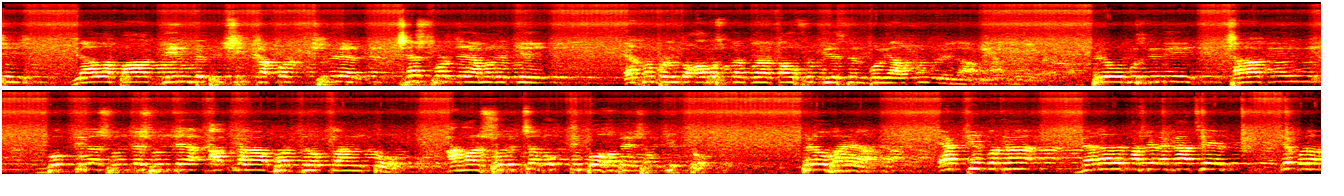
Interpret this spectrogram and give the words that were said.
করছি। যে আল্লাহ পাক দিন ব্যাপী শিক্ষা শিবিরের শেষ পর্যায়ে আমাদেরকে এখন পর্যন্ত অবস্থান করার তৌফিক দিয়েছেন বলি আলহামদুলিল্লাহ। প্রিয় উপস্থিতি সারাদিন বক্তৃতা শুনতে শুনতে আপনারা বড্ড ক্লান্ত। আমার শুভেচ্ছা বক্তব্য হবে সংক্ষিপ্ত। প্রিয় ভাইরা একটি কথা ব্যানারের পাশে লেখা আছে, যে কোলা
